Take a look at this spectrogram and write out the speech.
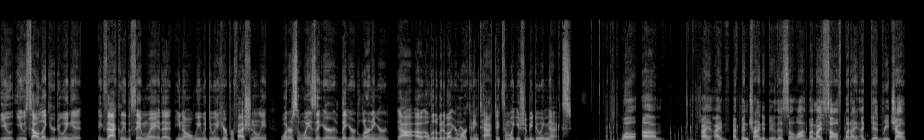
you you sound like you're doing it exactly the same way that you know we would do it here professionally. What are some ways that you're that you're learning, or uh, a, a little bit about your marketing tactics and what you should be doing next? Well, um, I, I've I've been trying to do this a lot by myself, but I, I did reach out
